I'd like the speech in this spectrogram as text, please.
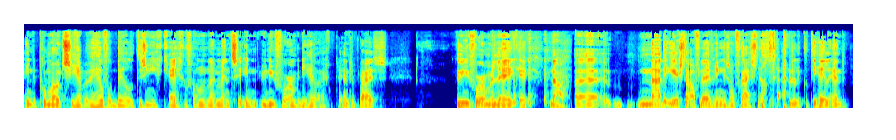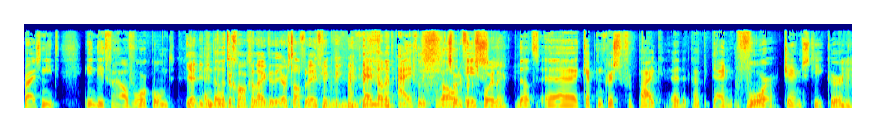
In de promotie hebben we heel veel beelden te zien gekregen van mensen in uniformen die heel erg op de Enterprise uniformen leken. nou, eh, na de eerste aflevering is al vrij snel duidelijk dat die hele Enterprise niet in dit verhaal voorkomt. Ja, die, die En dat boekte het- gewoon gelijk de eerste aflevering. En dat het eigenlijk vooral Sorry voor de is spoiler. dat eh, Captain Christopher Pike, de kapitein voor James T. Kirk, Mhm.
